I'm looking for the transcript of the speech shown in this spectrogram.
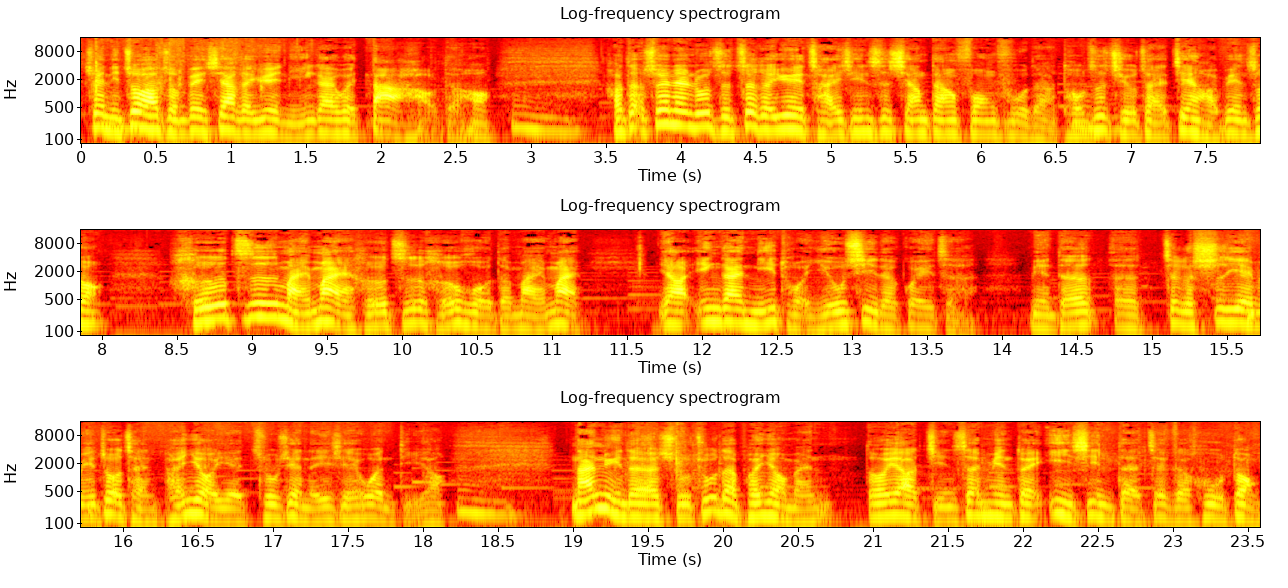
所以你做好准备，下个月你应该会大好的哈。嗯，好的，虽然如此，这个月财星是相当丰富的，投资求财见好变重，合资买卖、合资合伙的买卖，要应该拟妥游戏的规则，免得呃这个事业没做成，朋友也出现了一些问题哦。嗯。男女的属猪的朋友们，都要谨慎面对异性的这个互动，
